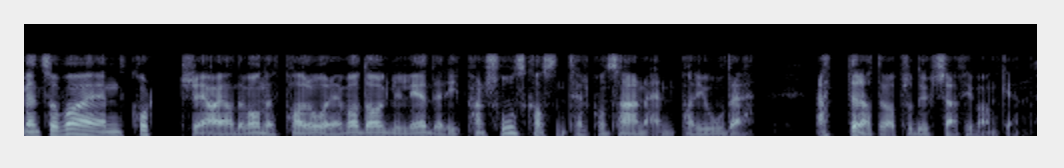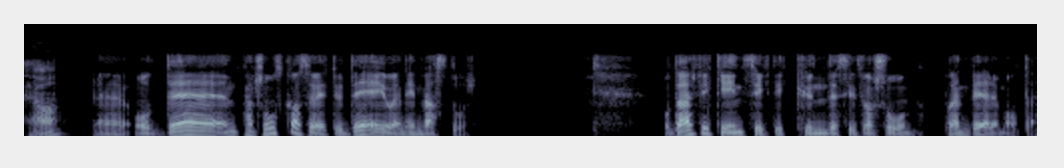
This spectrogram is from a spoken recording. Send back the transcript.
men så var jeg en kort, ja, ja det var et par år, jeg var daglig leder i pensjonskassen til konsernet en periode etter at jeg var produktsjef i banken. ja. Eh, Og det, en pensjonskasse vet du, det er jo en investor. Og der fikk jeg innsikt i kundesituasjonen på en bedre måte.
